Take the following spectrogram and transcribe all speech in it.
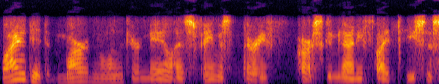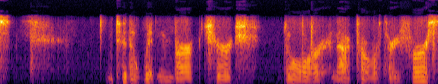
Why did Martin Luther nail his famous 30 or excuse me 95 thesis to the Wittenberg church door in October 31st,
